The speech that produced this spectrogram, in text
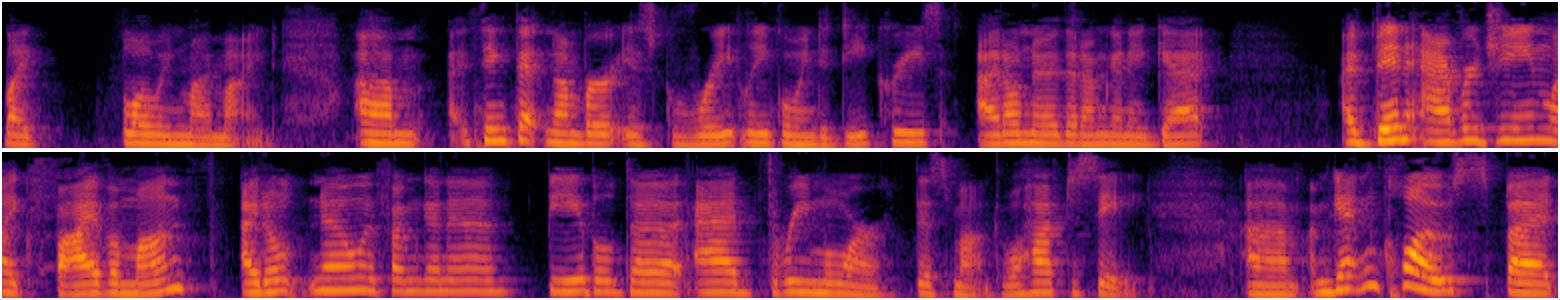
like blowing my mind. Um, I think that number is greatly going to decrease. I don't know that I'm going to get, I've been averaging like five a month. I don't know if I'm going to be able to add three more this month. We'll have to see. Um, I'm getting close, but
